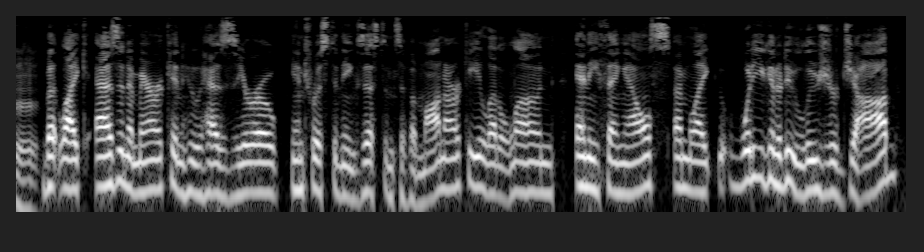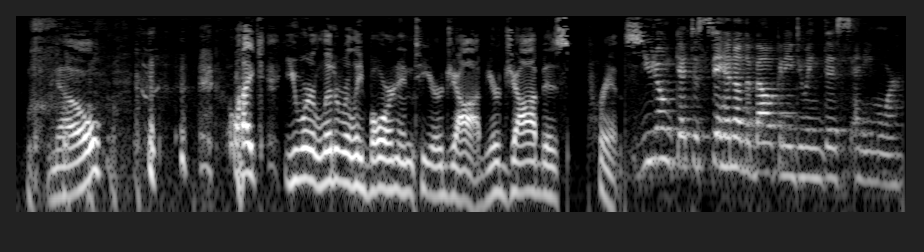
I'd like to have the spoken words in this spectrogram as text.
mm-hmm. but like as an American who has zero interest in the existence of a monarchy, let alone anything else, I'm like, what are you going to do? Lose your job? No. like you were literally born into your job. Your job is prince. You don't get to stand on the balcony doing this anymore.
